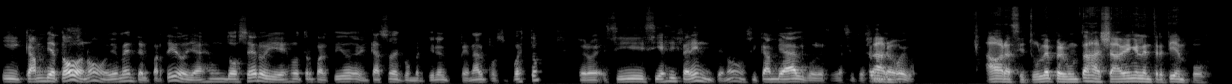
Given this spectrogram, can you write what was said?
y cambia todo, ¿no? Obviamente el partido ya es un 2-0 y es otro partido en caso de convertir el penal, por supuesto, pero sí, sí es diferente, ¿no? Sí cambia algo la situación del juego. Ahora, si tú le preguntas a Xavi en el entretiempo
